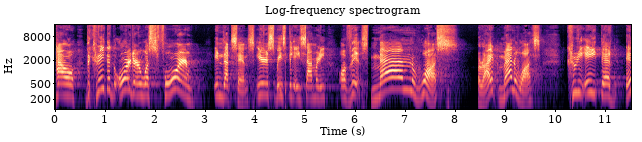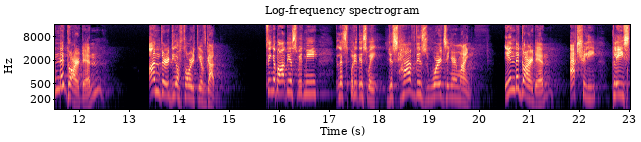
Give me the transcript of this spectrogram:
how the created order was formed in that sense. Here's basically a summary of this man was, all right, man was created in the garden under the authority of God. Think about this with me. Let's put it this way just have these words in your mind. In the garden, actually, placed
